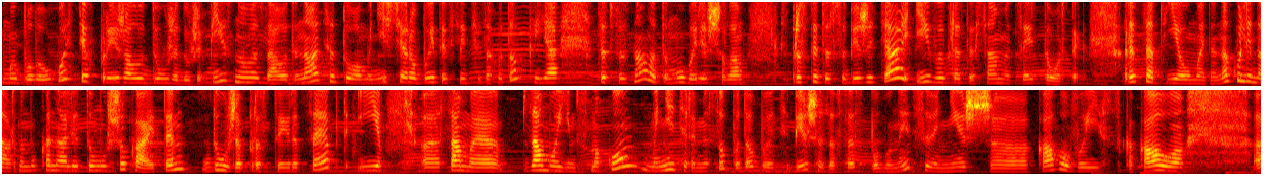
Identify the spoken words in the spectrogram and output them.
ми були у гостях, приїжджали дуже-дуже пізно, за 11 а мені ще робити всі ці заготовки. Я це все знала, тому вирішила спростити собі життя і вибрати саме цей тортик. Рецепт є у мене на кулінарному каналі, тому шукайте. Дуже простий рецепт, і е, саме за моїм смаком мені тірамісу подобається більше за все з полуницею, ніж е, кавовий з какао. Е,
